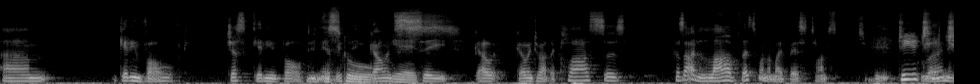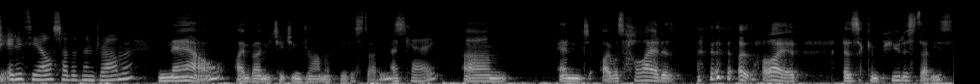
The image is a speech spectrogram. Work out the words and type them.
um, get involved. Just get involved in the everything. school, go and yes. see. Go go into other classes. Because I love that's one of my best times to be. Do you teach anything else other than drama? now? I'm only teaching drama theatre studies. Okay. Um, and I was hired as I was hired as a computer studies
